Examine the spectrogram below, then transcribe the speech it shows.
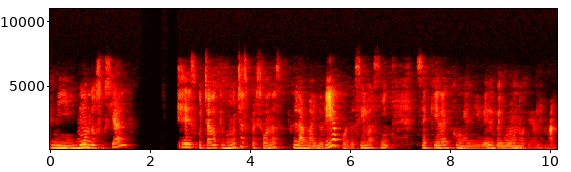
mi mundo social he escuchado que muchas personas, la mayoría por decirlo así, se quedan con el nivel B1 de alemán.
